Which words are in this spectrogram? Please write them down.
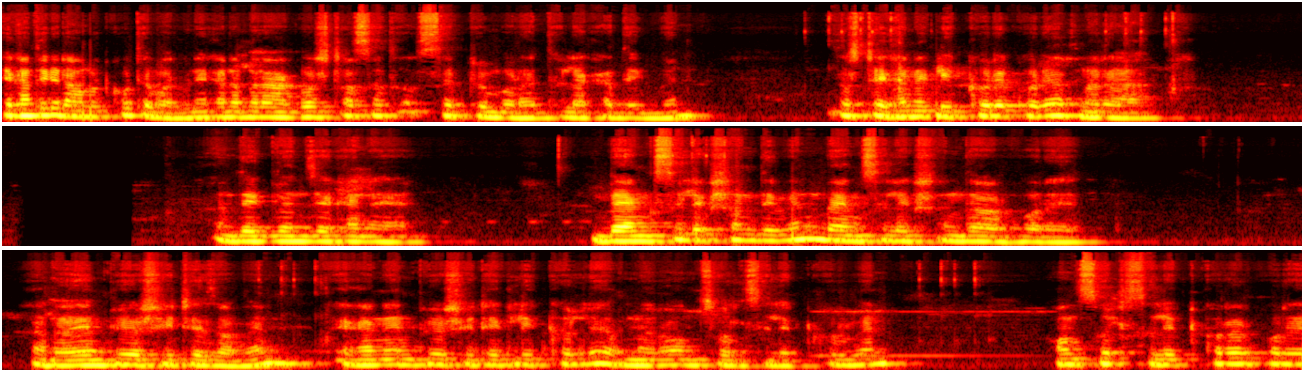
এখান থেকে ডাউনলোড করতে পারবেন। এখানে আপনারা আগস্ট আছে তো, সেপ্টেম্বর হয়তো লেখা দেখবেন। জাস্ট এখানে ক্লিক করে করে আপনারা দেখবেন যে এখানে ব্যাংক সিলেকশন দিবেন। ব্যাংক সিলেকশন দেওয়ার পরে এমপিও শিটে যাবেন। এখানে এমপিও শিটে ক্লিক করলে আপনারা অঞ্চল সিলেক্ট করবেন। অঞ্চল সিলেক্ট করার পরে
